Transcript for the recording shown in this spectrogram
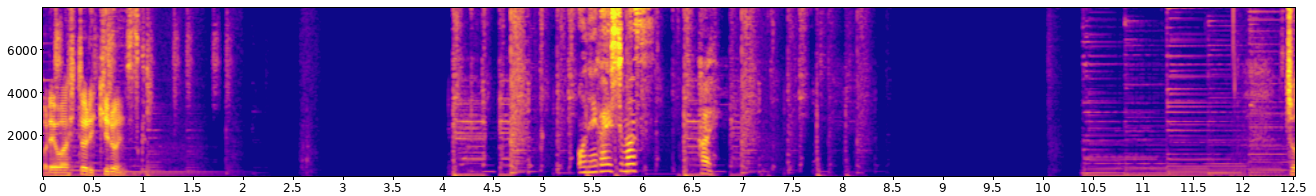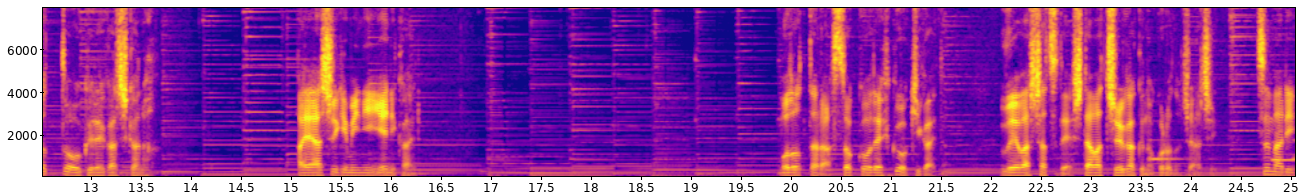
俺は一人キロにつくお願いします。はい。ちょっと遅れがちかな。早足気味に家に帰る。戻ったら速攻で服を着替えた。上はシャツで下は中学の頃のジャージ。つまり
